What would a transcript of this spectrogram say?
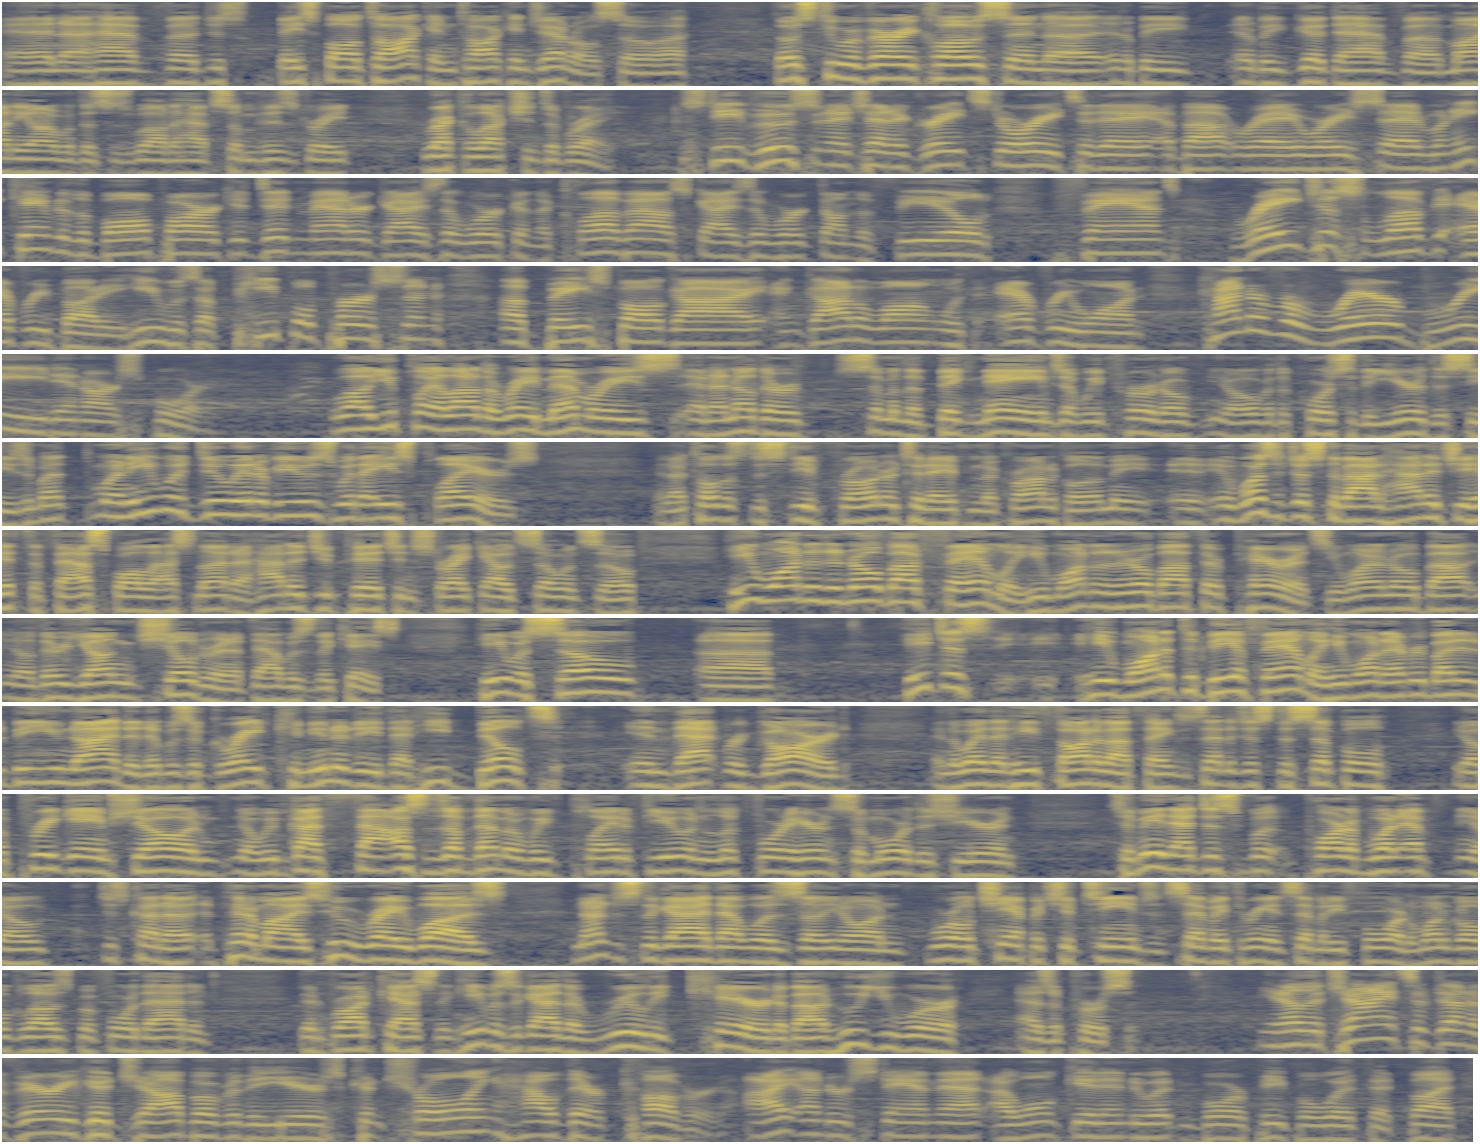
and uh, have uh, just baseball talk and talk in general. So uh, those two are very close, and uh, it'll be it'll be good to have uh, Monty on with us as well to have some of his great recollections of Ray. Steve Vucinich had a great story today about Ray where he said when he came to the ballpark, it didn't matter guys that work in the clubhouse, guys that worked on the field, fans. Ray just loved everybody. He was a people person, a baseball guy, and got along with everyone. Kind of a rare breed in our sport. Well, you play a lot of the Ray memories, and I know there are some of the big names that we've heard over, you know, over the course of the year this season. But when he would do interviews with A's players, and I told this to Steve Kroner today from the Chronicle. I mean, it, wasn't just about how did you hit the fastball last night or how did you pitch and strike out so and so. He wanted to know about family. He wanted to know about their parents. He wanted to know about you know their young children if that was the case. He was so uh, he just he wanted to be a family. He wanted everybody to be united. It was a great community that he built in that regard, and the way that he thought about things instead of just the simple you know pregame show, and you know we've got thousands of them, and we've played a few, and look forward to hearing some more this year. And to me, that just part of what you know just kind of epitomized who Ray was. Not just the guy that was uh, you know on world championship teams in '73 and '74, and won Gold Gloves before that, and been broadcasting. He was a guy that really cared about who you were as a person. You know, the Giants have done a very good job over the years controlling how they're covered. I understand that. I won't get into it and bore people with it, but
